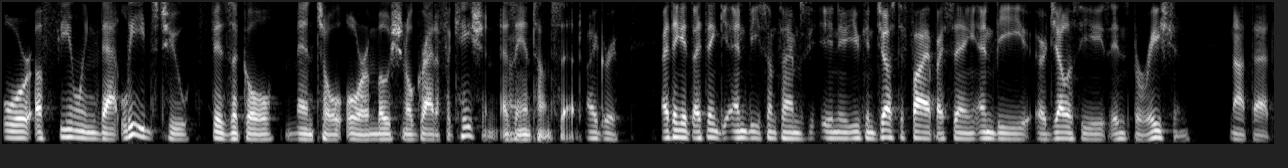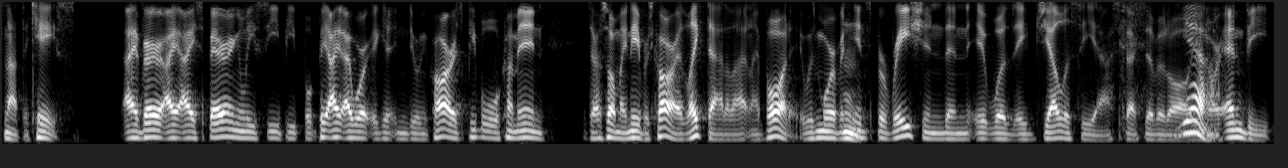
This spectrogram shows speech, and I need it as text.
or a feeling that leads to physical, mental, or emotional gratification, as Anton said. I agree. I think it's. I think envy sometimes you know you can justify it by saying envy or jealousy is inspiration. It's not that. It's not the case. I very. I, I sparingly see people. I, I work again in doing cars. People will come in and say, "I saw my neighbor's car. I liked that a lot, and I bought it." It was more of an hmm. inspiration than it was a jealousy aspect of it all, you Yeah. know, or envy.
